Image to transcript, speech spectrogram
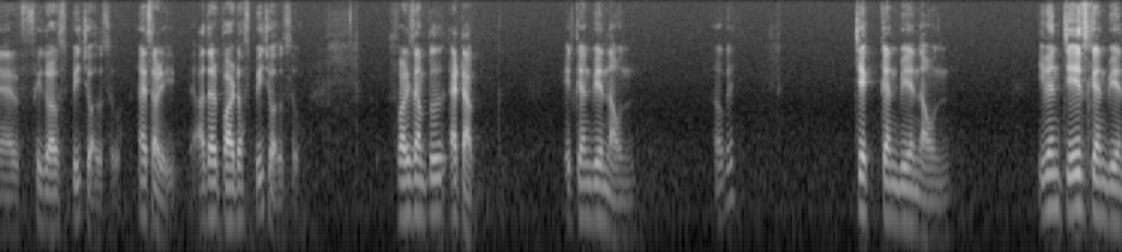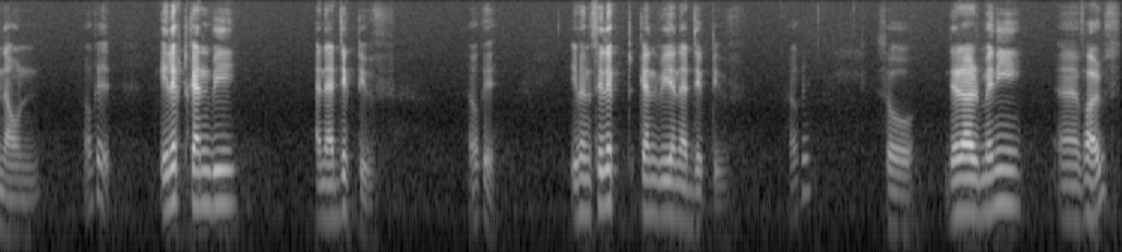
uh, figure of speech also. Uh, sorry, other part of speech also. For example, attack, it can be a noun. Okay. Check can be a noun. Even chase can be a noun. Okay. Elect can be an adjective. Okay. Even select can be an adjective. Okay. So there are many uh, verbs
